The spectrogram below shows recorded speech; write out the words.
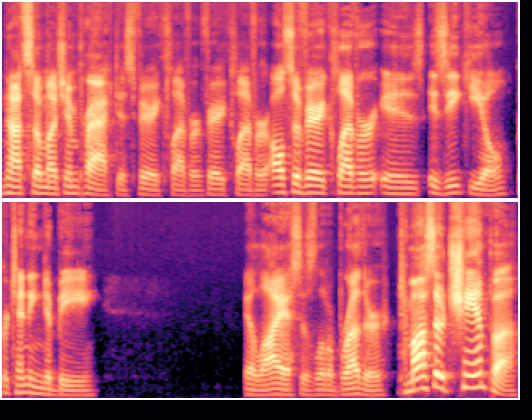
not so much in practice. Very clever, very clever. Also, very clever is Ezekiel pretending to be Elias's little brother. Tommaso Ciampa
